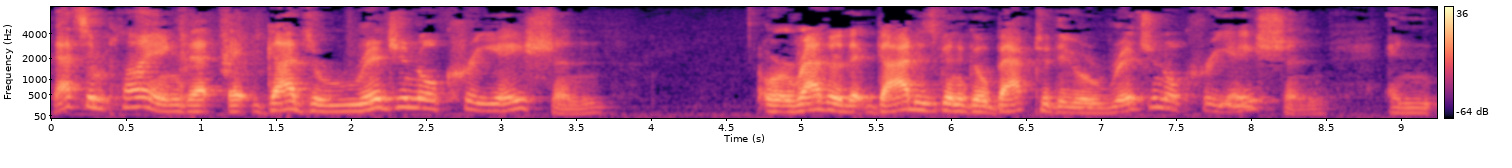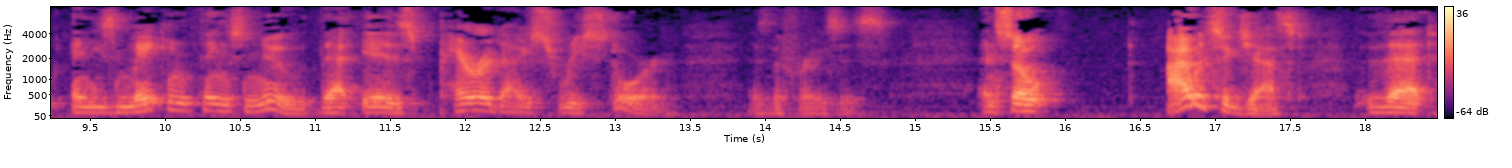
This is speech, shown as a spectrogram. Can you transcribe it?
That's implying that at God's original creation, or rather that God is going to go back to the original creation and, and he's making things new that is paradise restored, as the phrase is. And so I would suggest that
